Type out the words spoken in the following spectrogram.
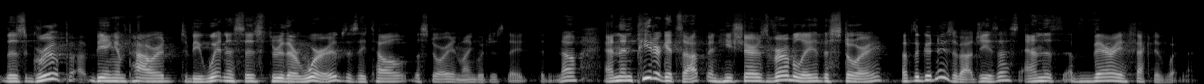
this group being empowered to be witnesses through their words as they tell the story in languages they didn't know. And then Peter gets up and he shares verbally the story of the good news about Jesus and is a very effective witness.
